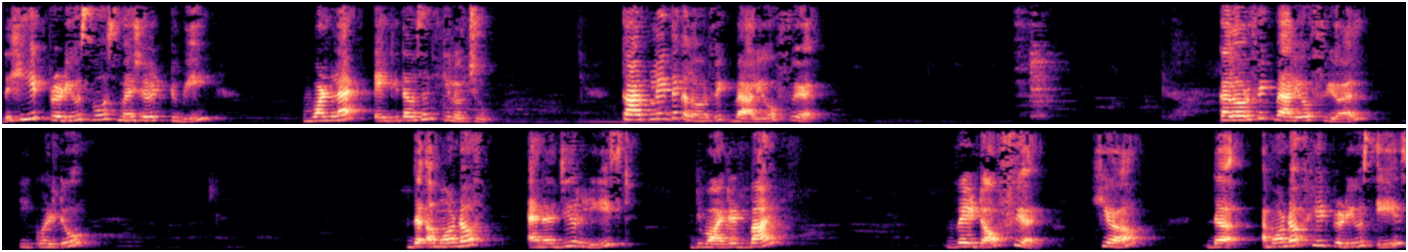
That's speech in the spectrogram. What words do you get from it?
The heat produced was measured to be 1,80,000 kilojoule. Calculate the calorific value of fuel. Calorific value of fuel equal to the amount of energy released divided by weight of fuel. Here, the amount of heat produced is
